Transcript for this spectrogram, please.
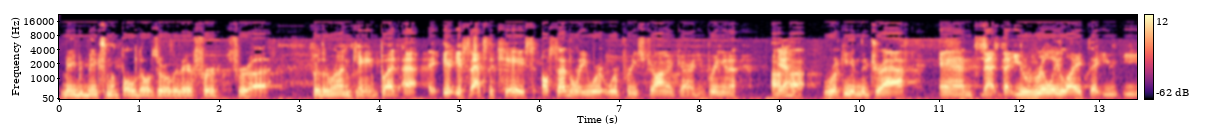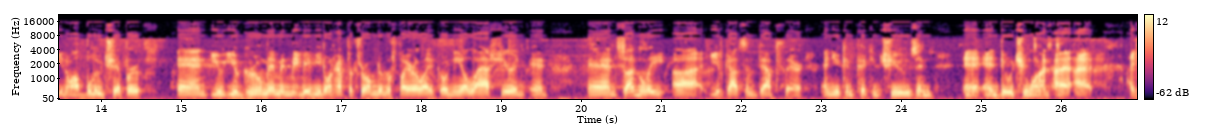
maybe makes him a bulldozer over there for for uh, for the run game. But uh, if that's the case, all suddenly we're we're pretty strong at guard. You bring in a, a, yeah. a rookie in the draft and that that you really like that you you know a blue chipper and you you groom him and maybe you don't have to throw him to the fire like O'Neill last year and and and suddenly uh, you've got some depth there, and you can pick and choose and and, and do what you want. I, I, I,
